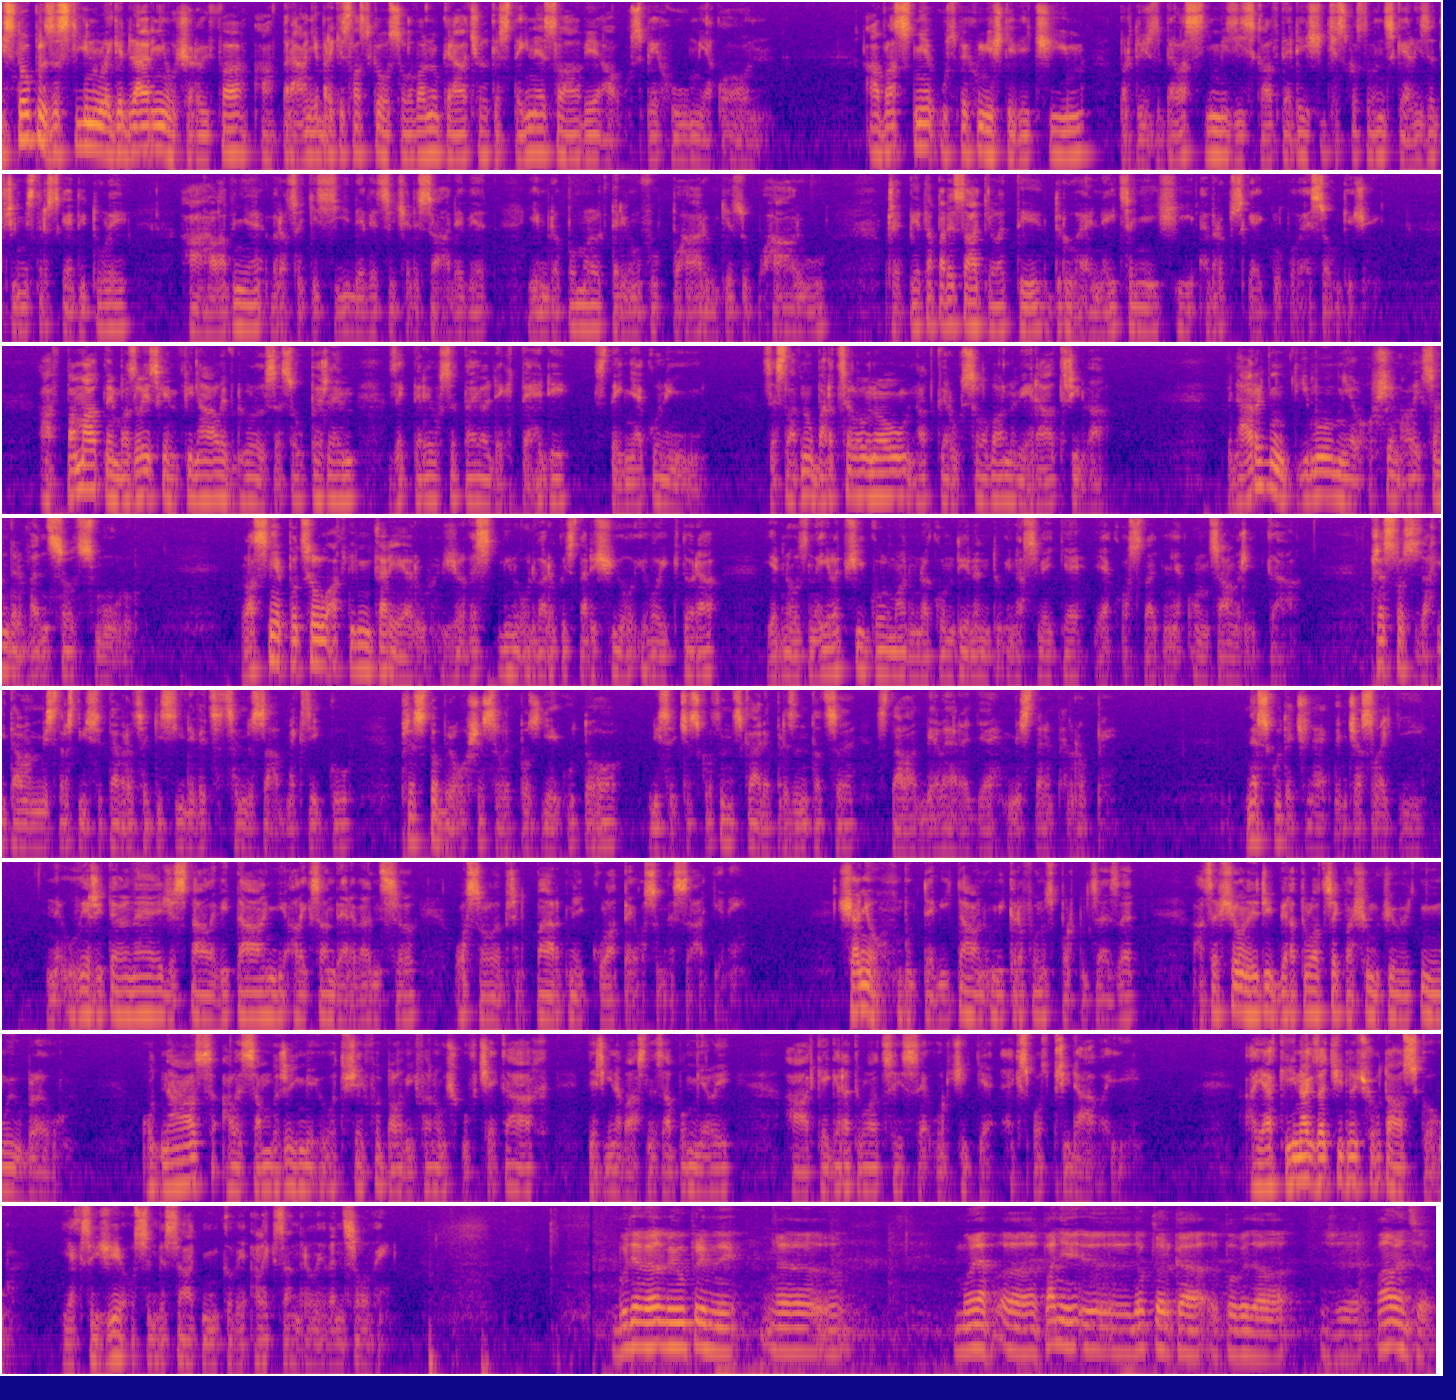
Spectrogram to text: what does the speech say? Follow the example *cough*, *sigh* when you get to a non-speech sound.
Vystoupil ze stínu legendárního šrojfa a v bráně Bratislavského Slovanu kráčel ke stejné slávě a úspěchům jako on. A vlastně úspěchům ještě větším, protože s Belasími získal v tehdejší československé lize tři mistrské tituly a hlavně v roce 1969 jim dopomohl k triumfu poháru vítězů pohárů před 55 lety druhé nejcennější evropské klubové soutěži a v památném bazilijském finále v duelu se soupeřem, ze kterého se tajil dech tehdy, stejně jako nyní. Se slavnou Barcelonou, nad kterou Slovan vyhrál 3-2. V národním týmu měl ovšem Alexander Vencel smůlu. Vlastně po celou aktivní kariéru žil ve stínu o dva roky staršího Ivo Viktora, jednoho z nejlepších golmanů na kontinentu i na světě, jak ostatně on sám říká. Přesto se zachytal na mistrovství světa v roce 1970 v Mexiku, přesto bylo o 6 let později u toho, kdy se československá reprezentace stala v Bělé radě mistrem Evropy. Neskutečné, jak ten čas letí. Neuvěřitelné, že stále vitální Alexander Vencel oslovil před pár dny kulaté osmdesátiny. Šaňo, buďte vítán u mikrofonu Sportu.cz a ze všeho nejdřív gratulace k vašemu životnímu jubileu. Od nás, ale samozřejmě i od všech fotbalových fanoušků v Čekách, kteří na vás nezapomněli a ke gratulaci se určitě expos přidávají. A jak jinak začít než otázkou, jak se žije osmdesátníkovi Alexandrovi Venclovi. Budem veľmi úprimný. Moja pani doktorka povedala, že pán Vencel,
